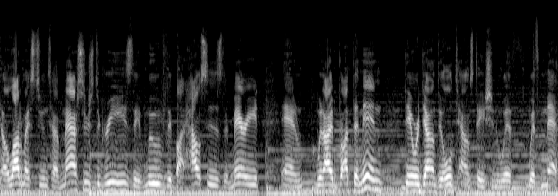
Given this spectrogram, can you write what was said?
You know, a lot of my students have master's degrees, they've moved, they bought houses, they're married, and when I brought them in, they were down at the Old Town station with, with meth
